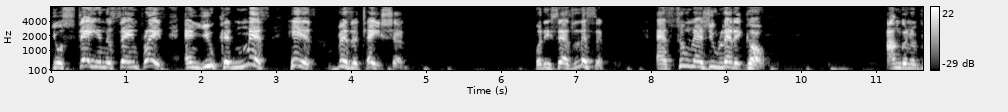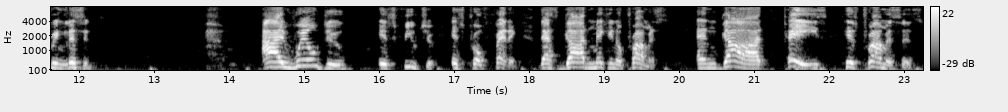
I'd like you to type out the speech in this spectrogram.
you'll stay in the same place and you could miss his visitation. But he says, listen, as soon as you let it go, I'm going to bring, listen, I will do is future, it's prophetic. That's God making a promise, and God pays his promises.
